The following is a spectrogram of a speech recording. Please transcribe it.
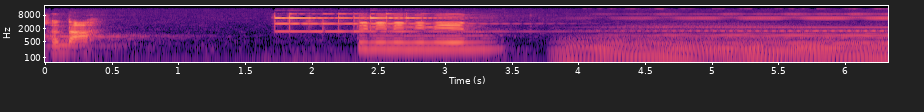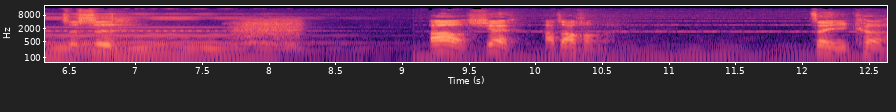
传达。叮铃铃铃铃，这是哦，shit，他抓狂了。这一刻，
